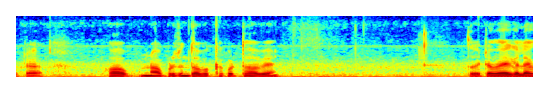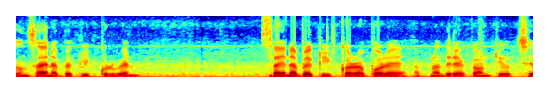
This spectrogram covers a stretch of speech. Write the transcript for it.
ওটা হওয়া, না পর্যন্ত অপেক্ষা করতে হবে। তো এটা হয়ে গেলে এখন সাইন আপে ক্লিক করবেন। সাইন আপে ক্লিক করার পরে আপনাদের অ্যাকাউন্টটি হচ্ছে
